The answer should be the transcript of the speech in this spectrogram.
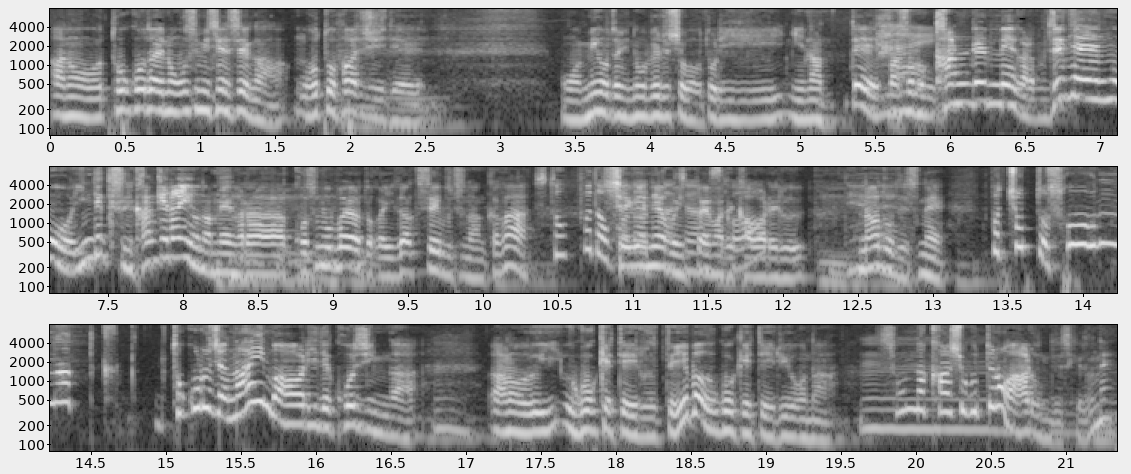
あの東工大の大隅先生がオートファジーで、もう見事にノーベル賞をお取りになって、はい、まあ、その関連銘柄、全然もうインデックスに関係ないような銘柄、コスモバイオとか医学生物なんかが、制限値幅いっぱいまで買われる。などですね、やっちょっとそんなところじゃない周りで個人が、あの動けているといえば動けているような、そんな感触っていうのはあるんですけどね。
